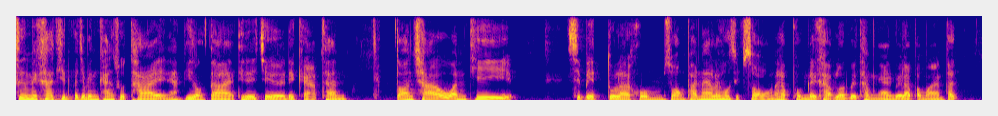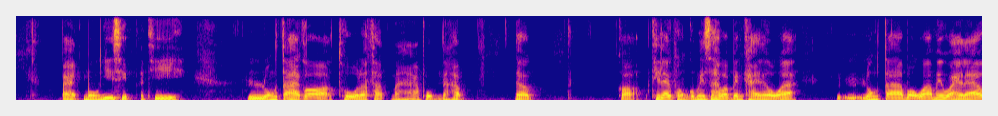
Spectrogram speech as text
ซึ่งไม่คาดคิดว่าจะเป็นครั้งสุดท้ายนะที่หลวงตาที่ได้เจอได้กราบท่าน ตอนเช้าวันที่ 11 ตุลาคม 2562 นะครับ ผมได้ขับรถไปทำงานเวลาประมาณทัก8โมง20 นาทีหลวงตาก็โทรศัพท์มาหาผมนะครับ แล้วก็ที่แรกผมก็ไม่ทราบว่าเป็นใครนะบอกว่าหลวงตาบอกว่าไม่ไหวแล้ว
